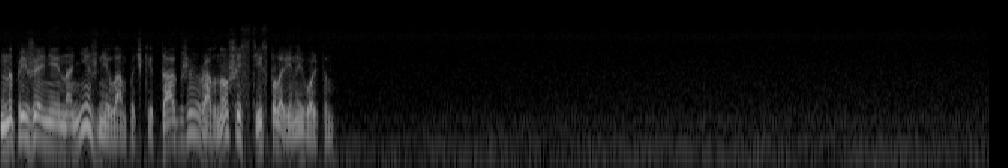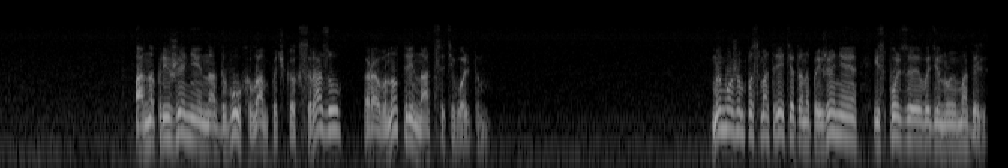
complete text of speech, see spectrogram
Напряжение на нижней лампочке также равно 6,5 вольтам. А напряжение на двух лампочках сразу равно 13 вольтам. Мы можем посмотреть это напряжение, используя водяную модель.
